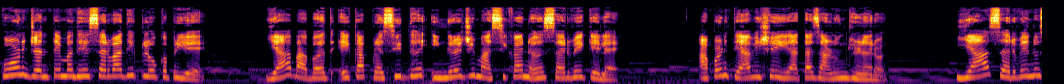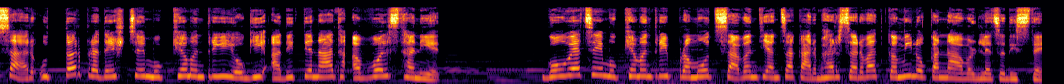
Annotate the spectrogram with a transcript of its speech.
कोण जनतेमध्ये सर्वाधिक लोकप्रिय आहे? याबाबत एका प्रसिद्ध इंग्रजी मासिकानं सर्वे केलाय. आपण त्याविषयी आता जाणून घेणार आहोत. या सर्वेनुसार उत्तर प्रदेशचे मुख्यमंत्री योगी आदित्यनाथ अव्वल स्थानी आहेत. गोव्याचे मुख्यमंत्री प्रमोद सावंत यांचा कारभार सर्वात कमी लोकांना आवडल्याचं दिसतंय.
